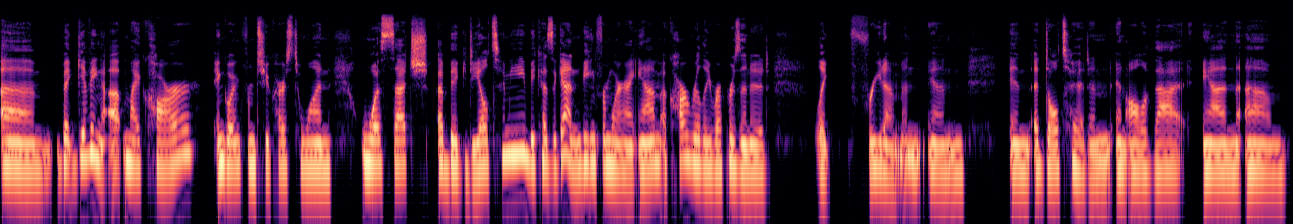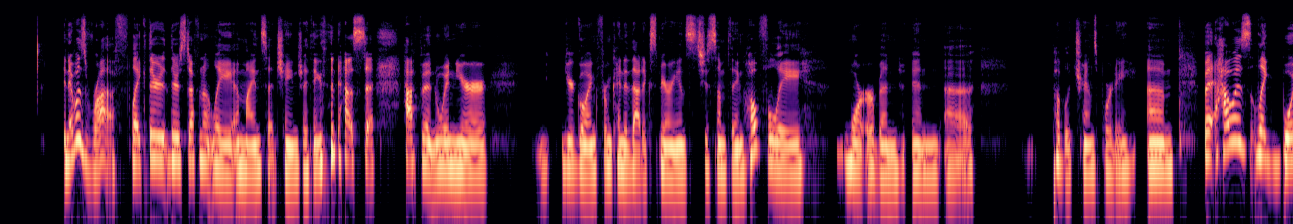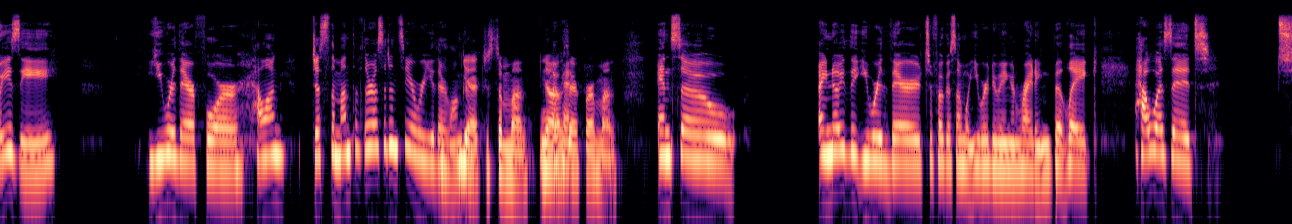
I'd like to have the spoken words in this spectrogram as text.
Um, but giving up my car and going from two cars to one was such a big deal to me because again, being from where I am, a car really represented like freedom and and and adulthood and and all of that. And um and it was rough. Like there there's definitely a mindset change I think that has to happen when you're you're going from kind of that experience to something hopefully more urban and uh, public transporty. Um, but how was like Boise? You were there for how long? Just the month of the residency, or were you there longer? Yeah, just a month. No, I was there for a month. And so I know that you were there to focus on what you were doing and writing, but like, how was it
